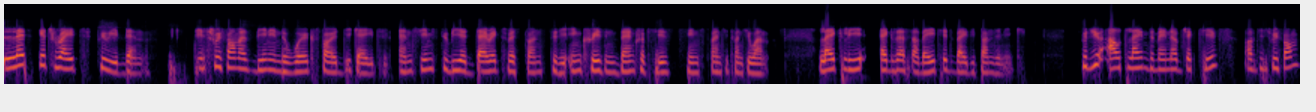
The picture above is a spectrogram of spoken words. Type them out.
Let's get right to it then. This reform has been in the works for a decade and seems to be a direct response to the increase in bankruptcies since 2021, likely exacerbated by the pandemic. Could you outline the main objectives of this reform?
